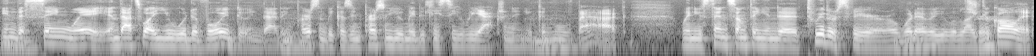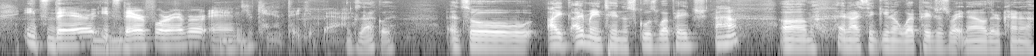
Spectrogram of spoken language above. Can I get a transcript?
in the mm-hmm. same way. And that's why you would avoid doing that in person because in person you immediately see reaction and you can move back. When you send something in the twitter sphere or whatever you would like to call it it's there it's there forever and you can't take it back. Exactly. And so i i maintain the school's webpage. Uh-huh Um, and I think you know web pages right now they're kind of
